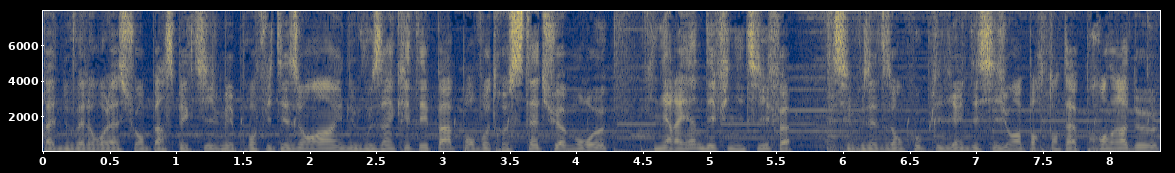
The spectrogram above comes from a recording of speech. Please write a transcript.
Pas de nouvelles relations en perspective, mais profitez-en hein, et ne vous inquiétez pas pour votre statut amoureux, qui n'y a rien de définitif. Si vous êtes en couple, il y a une décision importante à prendre à deux.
